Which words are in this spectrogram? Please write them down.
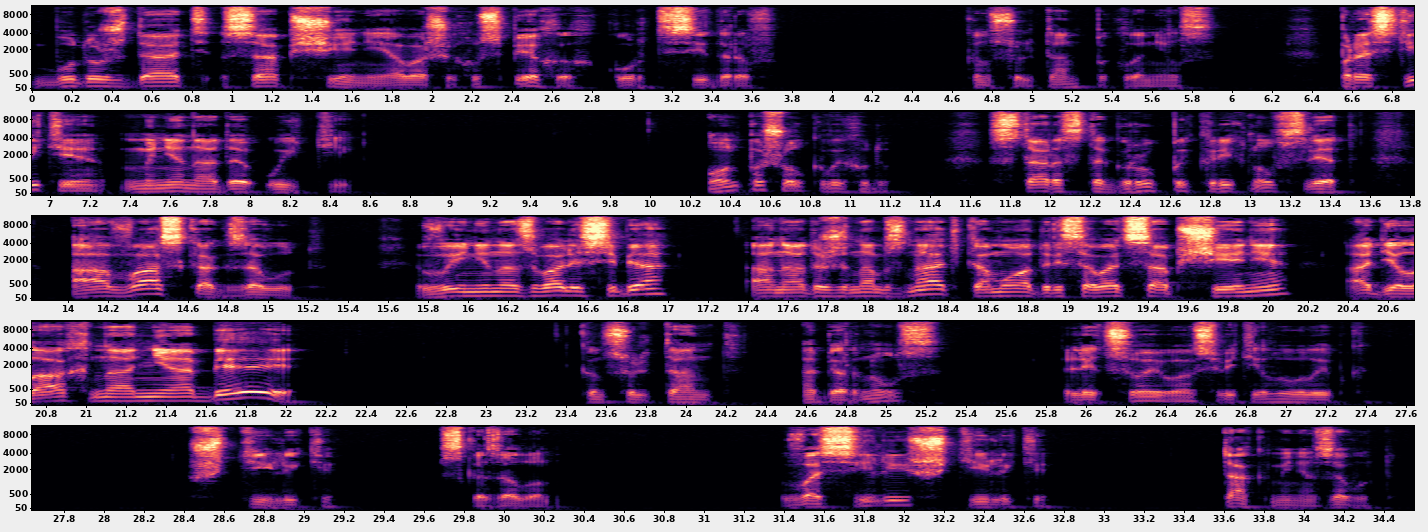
буду ждать сообщений о ваших успехах, Курт Сидоров». Консультант поклонился. «Простите, мне надо уйти». Он пошел к выходу. Староста группы крикнул вслед. А вас как зовут? Вы не назвали себя? А надо же нам знать, кому адресовать сообщение о делах на Необее. Консультант обернулся. Лицо его осветила улыбка. «Штилики», — сказал он. «Василий Штилики. Так меня зовут».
